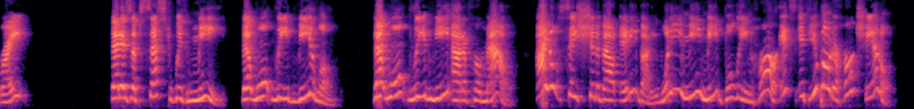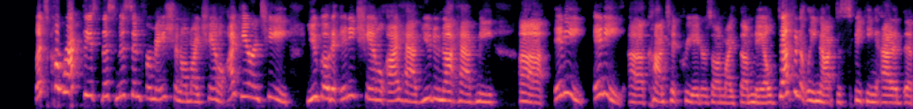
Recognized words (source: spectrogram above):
right? That is obsessed with me, that won't leave me alone, that won't leave me out of her mouth. I don't say shit about anybody. What do you mean me bullying her? It's if you go to her channel, let's correct this this misinformation on my channel. I guarantee you go to any channel I have, you do not have me uh, any any uh, content creators on my thumbnail. Definitely not to speaking out of them,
